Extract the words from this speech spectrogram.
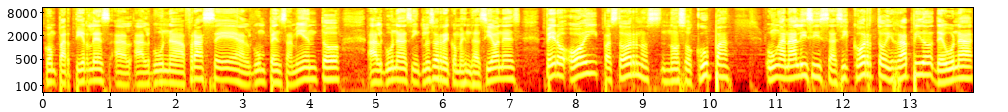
compartirles al- alguna frase, algún pensamiento, algunas incluso recomendaciones. Pero hoy, pastor, nos, nos ocupa un análisis así corto y rápido de una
